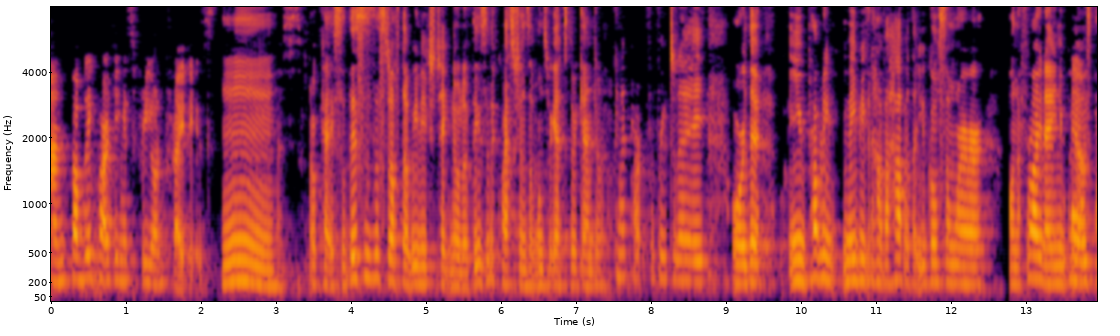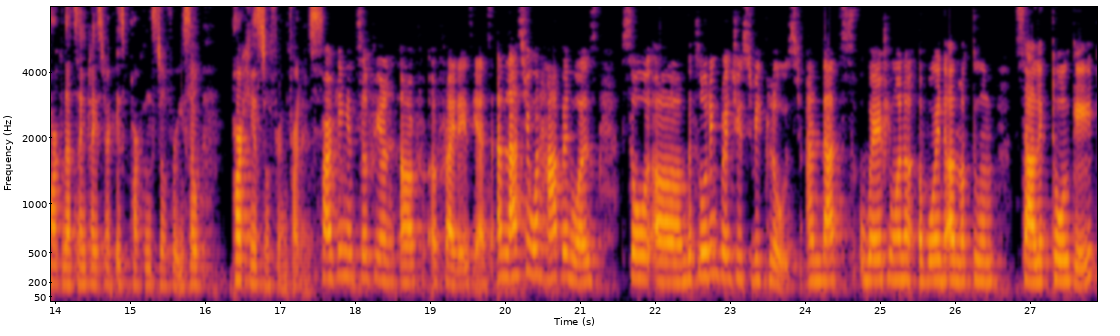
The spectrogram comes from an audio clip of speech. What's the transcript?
and public parking is free on Fridays. Mm. Yes. Okay, so this is the stuff that we need to take note of. These are the questions that once we get to the weekend, you're like, oh, can I park for free today? Or the you probably maybe even have a habit that you go somewhere on a Friday and you Yeah. always park in that same place and is parking still free? So Parking is still free on Fridays. Parking is still free on uh, uh, Fridays, yes. And last year, what happened was so um, the floating bridge used to be closed, and that's where if you want to avoid the Al Maktoum Salik toll gate,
